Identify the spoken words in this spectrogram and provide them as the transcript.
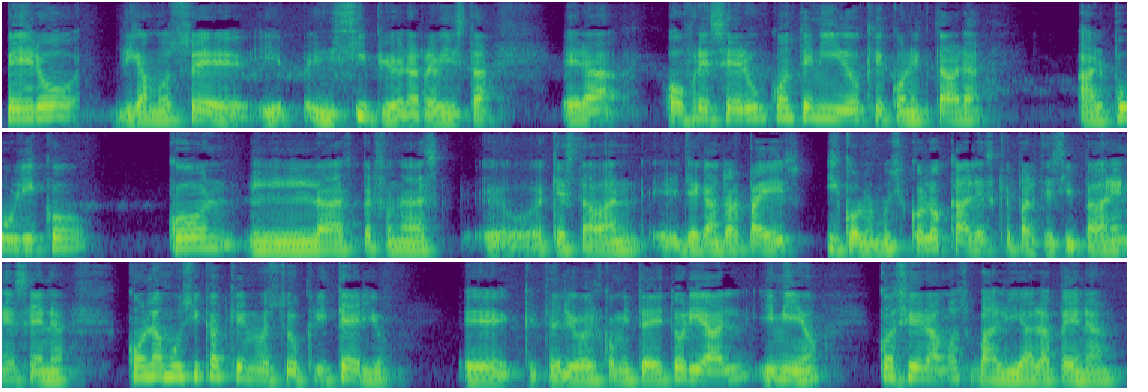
pero, digamos, eh, el principio de la revista era ofrecer un contenido que conectara al público con las personas eh, que estaban eh, llegando al país y con los músicos locales que participaban en escena, con la música que nuestro criterio, criterio del comité editorial y mío, consideramos valía la pena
